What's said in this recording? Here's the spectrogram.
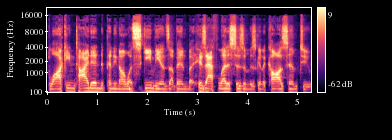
blocking tight end, depending on what scheme he ends up in. But his athleticism is going to cause him to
